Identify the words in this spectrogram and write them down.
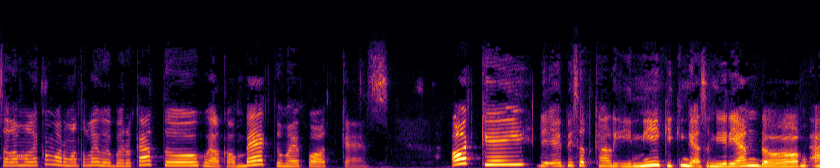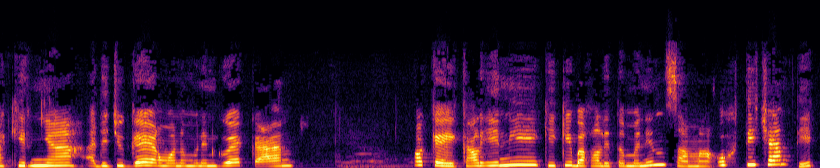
Assalamualaikum warahmatullahi wabarakatuh. Welcome back to my podcast. Oke, di episode kali ini Kiki nggak sendirian dong. Akhirnya ada juga yang mau nemenin gue kan. Oke, kali ini Kiki bakal ditemenin sama Uhti cantik.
